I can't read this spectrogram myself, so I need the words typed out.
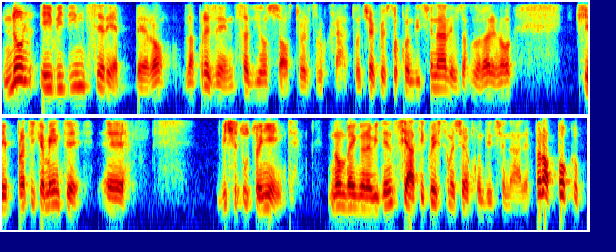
non evidenzierebbero la presenza di un software truccato. C'è questo condizionale usato dalla Renault che praticamente eh, dice tutto e niente non vengono evidenziati questo, ma c'è un condizionale. Però poco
